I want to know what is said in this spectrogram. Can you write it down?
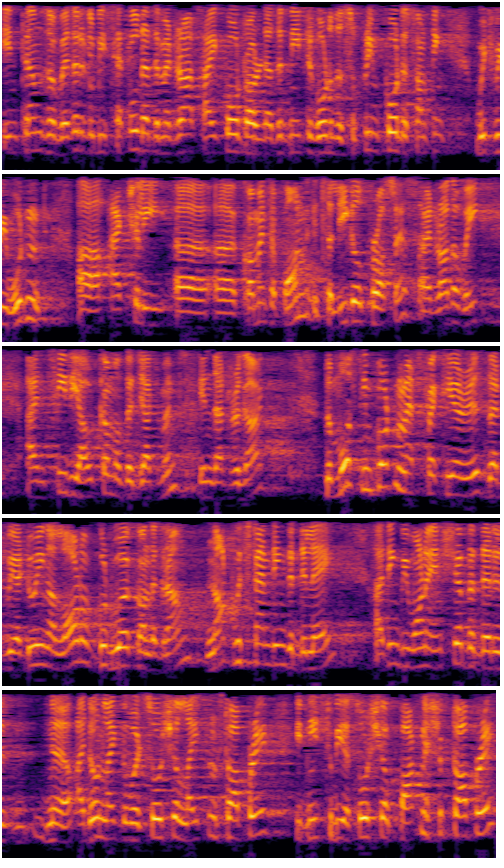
in terms of whether it will be settled at the Madras High Court or does it need to go to the Supreme Court is something which we wouldn't uh, actually uh, uh, comment upon. It's a legal process. I'd rather wait and see the outcome of the judgment in that regard. The most important aspect here is that we are doing a lot of good work on the ground, notwithstanding the delay. I think we want to ensure that there is, I don't like the word social license to operate. It needs to be a social partnership to operate.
